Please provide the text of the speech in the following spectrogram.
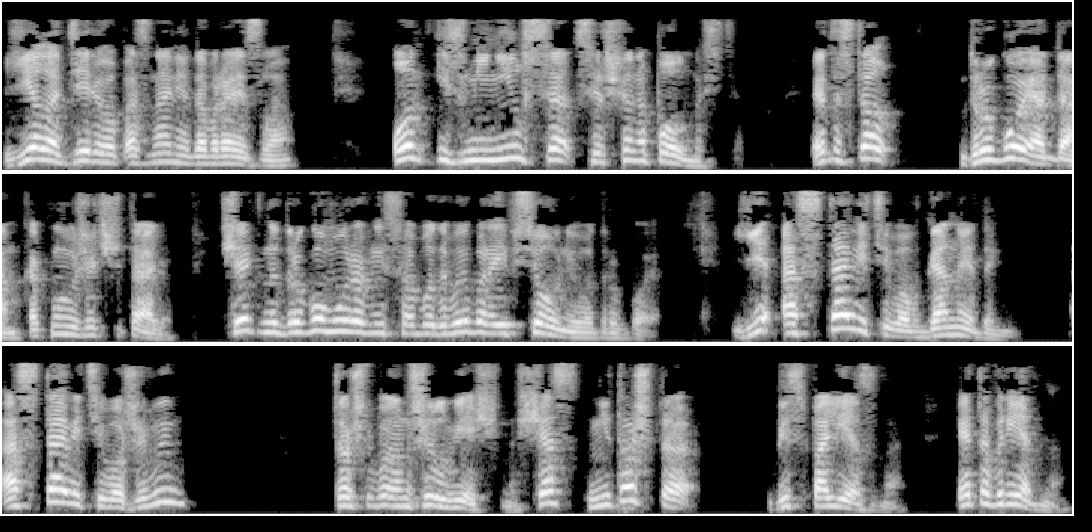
ел от дерева познания добра и зла. Он изменился совершенно полностью. Это стал другой Адам, как мы уже читали. Человек на другом уровне свободы выбора, и все у него другое оставить его в Ганедане, оставить его живым, то, чтобы он жил вечно. Сейчас не то, что бесполезно, это вредно.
